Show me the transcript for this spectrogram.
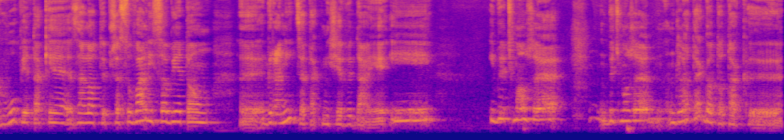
głupie takie zaloty przesuwali sobie tą y, granicę, tak mi się wydaje. I, i być może, być może dlatego to tak y,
